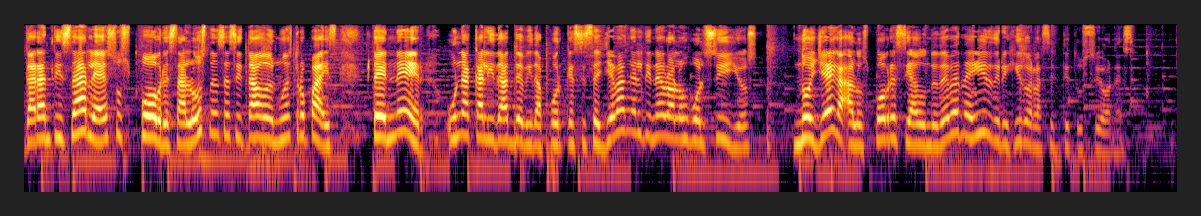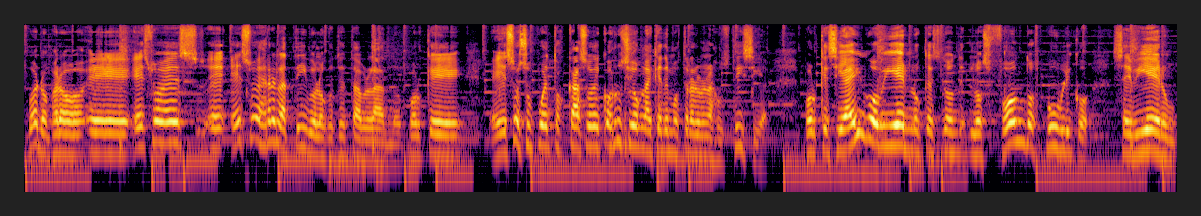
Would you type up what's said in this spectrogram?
garantizarle a esos pobres, a los necesitados de nuestro país, tener una calidad de vida, porque si se llevan el dinero a los bolsillos, no llega a los pobres y a donde debe de ir dirigido a las instituciones. Bueno, pero eh, eso es eh, eso es relativo lo que usted está hablando, porque esos supuestos casos de corrupción hay que demostrarlo en la justicia. Porque si hay gobierno que es donde los fondos públicos se vieron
